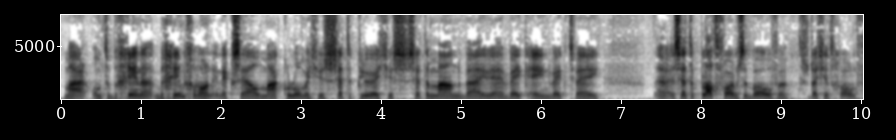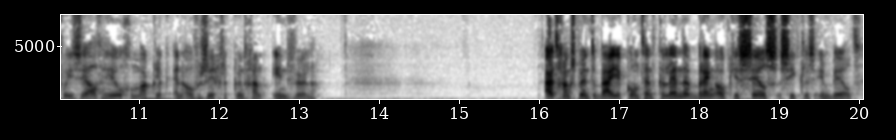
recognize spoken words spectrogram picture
Maar om te beginnen, begin gewoon in Excel. Maak kolommetjes, zet de kleurtjes, zet de maanden bij. Week 1, week 2. Uh, eh, zet de platforms erboven. Zodat je het gewoon voor jezelf heel gemakkelijk en overzichtelijk kunt gaan invullen. Uitgangspunten bij je content kalender. Breng ook je salescyclus in beeld.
